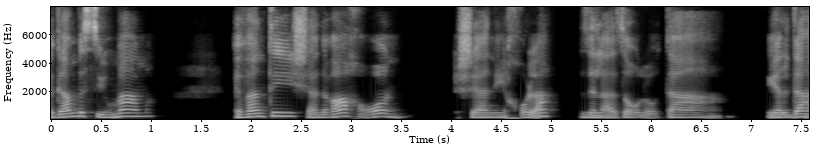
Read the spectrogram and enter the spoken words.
וגם בסיומם הבנתי שהדבר האחרון שאני יכולה זה לעזור לאותה ילדה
